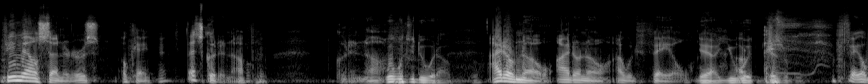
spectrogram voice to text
Female senators. Okay, yeah. that's good enough. Okay. Good enough. What would you do without me? I don't know. I don't know. I would fail. Yeah, you would miserably. fail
